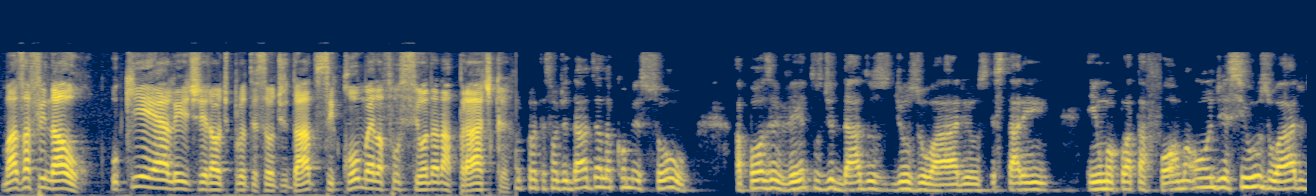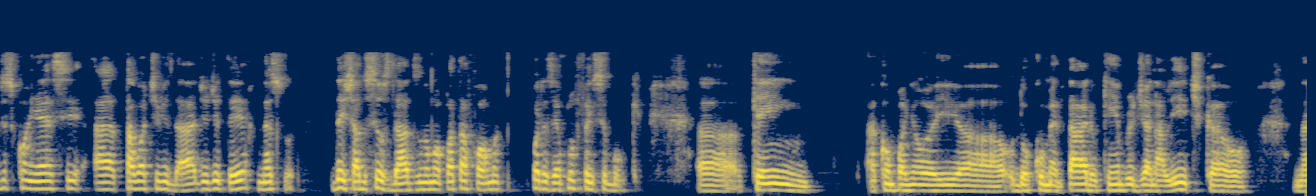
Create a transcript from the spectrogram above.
Mas afinal, o que é a Lei Geral de Proteção de Dados e como ela funciona na prática? A proteção de dados ela começou após eventos de dados de usuários estarem em uma plataforma onde esse usuário desconhece a tal atividade de ter né, deixado seus dados numa plataforma, por exemplo, o Facebook. Uh, quem acompanhou aí uh, o documentário Cambridge Analytica, ou, né,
